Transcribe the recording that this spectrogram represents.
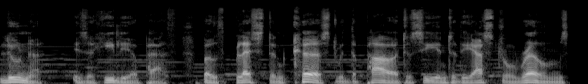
Luna is a heliopath, both blessed and cursed with the power to see into the astral realms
